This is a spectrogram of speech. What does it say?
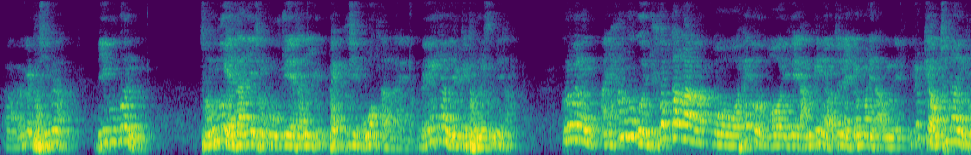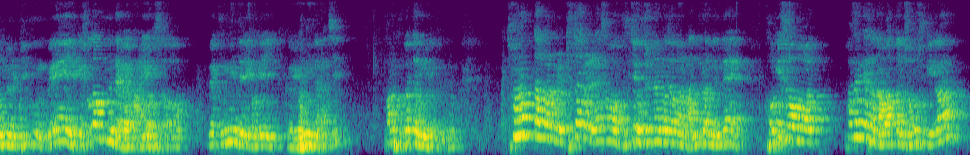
어, 여기 보시면 미국은 정부 예산이 정부 우주 예산이 695억 달러예요. 매년 이렇게 돈을 씁니다. 그러면은 아니 한국은 6억 달러 갖고 해도 뭐 이게 낭비냐 어쩌냐 이런 말이 나오는데 이렇게 엄청난 돈을 미국은 왜 이렇게 쏟아붓는데 왜 말이 없어? 왜 국민들이 거기 그 용인을 하지? 바로 그것 때문이거든요. 천억 달러를 투자를 해서 국제 우주정거장을 만들었는데 거기서 파생돼서 나왔던 정수기가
